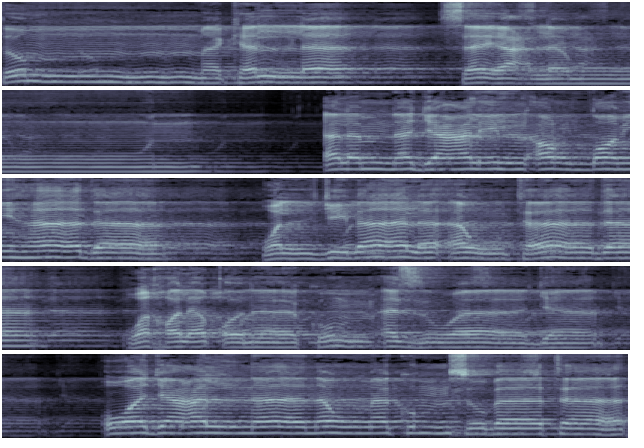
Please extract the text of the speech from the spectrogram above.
ثم كلا سيعلمون. ألم نجعل الأرض مهادا والجبال أوتادا وخلقناكم أزواجا وجعلنا نومكم سباتا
